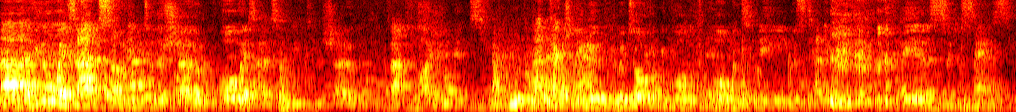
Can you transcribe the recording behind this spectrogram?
Uh, he always adds something to the show, always adds something to the show, about five minutes. And actually, we, we were talking before the performance, and he was telling me that he fears success.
